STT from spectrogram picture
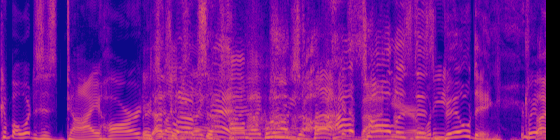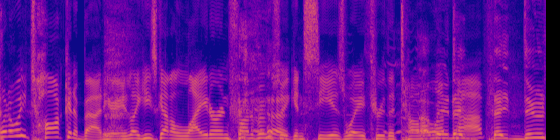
come on, what is this? Die Hard? It's That's like- what I'm like saying. Tom How, tall- how tall is this What you- building? Wait, what are we talking about here? Like he's got a lighter in front of him so he can see his way through the tunnel I mean, up they, top. they do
